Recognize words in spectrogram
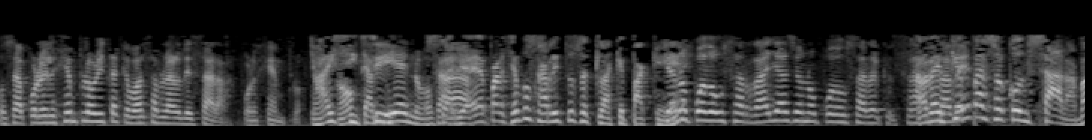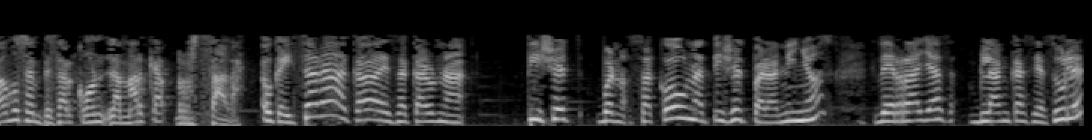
O sea, por el ejemplo ahorita que vas a hablar de Sara, por ejemplo. Ay, ¿no? sí, también. Sí, o, sea, ya parecemos jarritos de tlaquepaque. ya ¿eh? no puedo usar rayas, yo no puedo usar... A ver, ¿qué pasó con Sara? Vamos a empezar con la marca Sara. Ok, Sara acaba de sacar una t-shirt, bueno, sacó una t-shirt para niños de rayas blancas y azules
